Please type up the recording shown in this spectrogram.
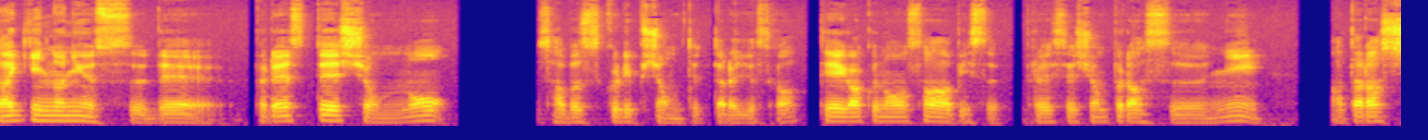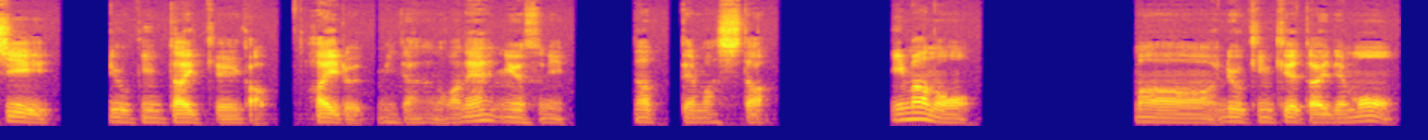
最近のニュースでプレイステーションのサブスクリプションって言ったらいいですか？定額のサービスプレイステーションプラスに新しい料金体系が入るみたいなのがねニュースになってました。今のまあ料金形態でも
